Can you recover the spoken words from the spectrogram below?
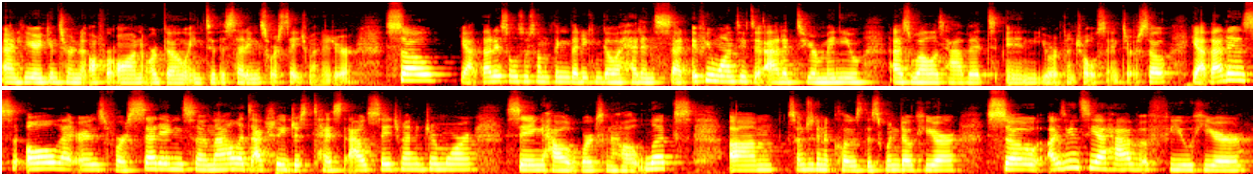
and here you can turn it off or on or go into the settings for Stage Manager. So yeah, that is also something that you can go ahead and set if you wanted to add it to your menu as well as have it in your control center. So yeah, that is all there is for settings. So now let's actually just test out Stage Manager more, seeing how it works and how it looks. Um, so I'm just gonna close this window here. So as you can see, I have a few here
